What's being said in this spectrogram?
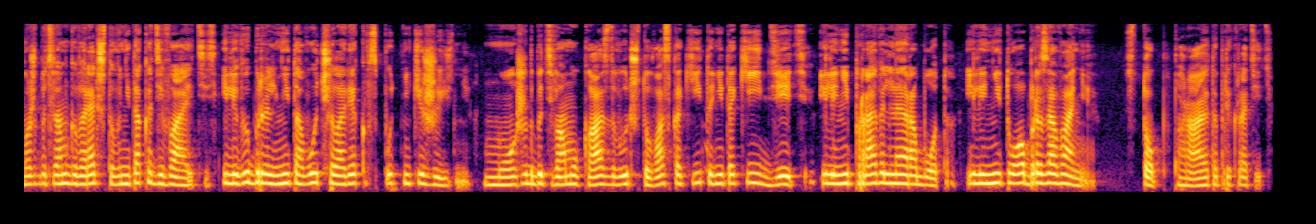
Может быть, вам говорят, что вы не так одеваетесь, или выбрали не того человека в спутнике жизни. Может быть, вам указывают, что у вас какие-то не такие дети, или неправильная работа, или не то образование. Стоп, пора это прекратить.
